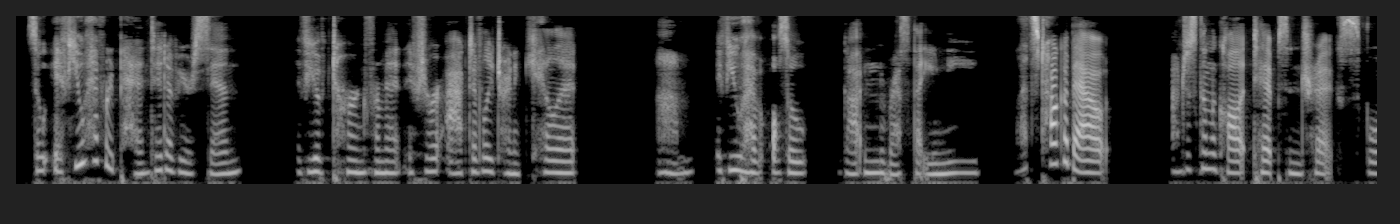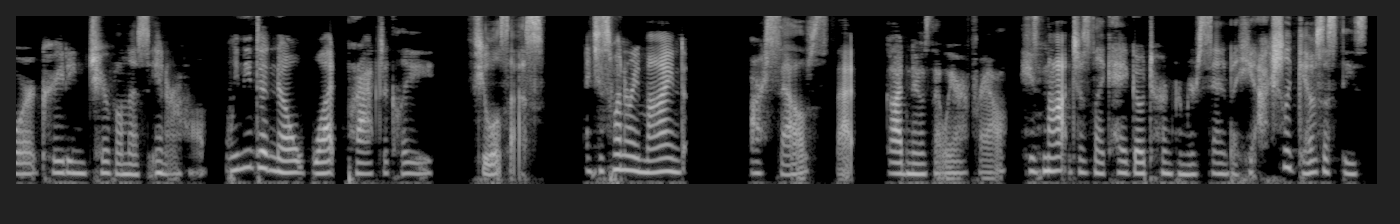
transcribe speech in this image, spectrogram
So if you have repented of your sin, if you have turned from it, if you're actively trying to kill it, um, if you have also gotten the rest that you need, let's talk about I'm just going to call it tips and tricks for creating cheerfulness in our home. We need to know what practically fuels us. I just want to remind ourselves that God knows that we are frail. He's not just like, hey, go turn from your sin, but He actually gives us these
